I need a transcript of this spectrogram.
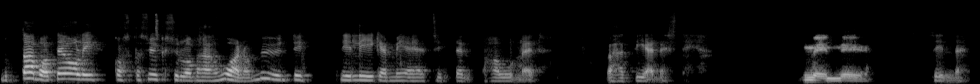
Mutta tavoite oli, koska syksyllä on vähän huono myynti, niin liikemiehet sitten halunneet vähän tienestejä Niin, niin. sinne.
